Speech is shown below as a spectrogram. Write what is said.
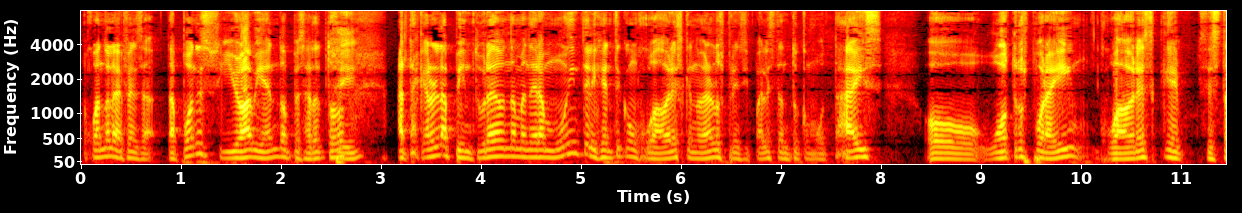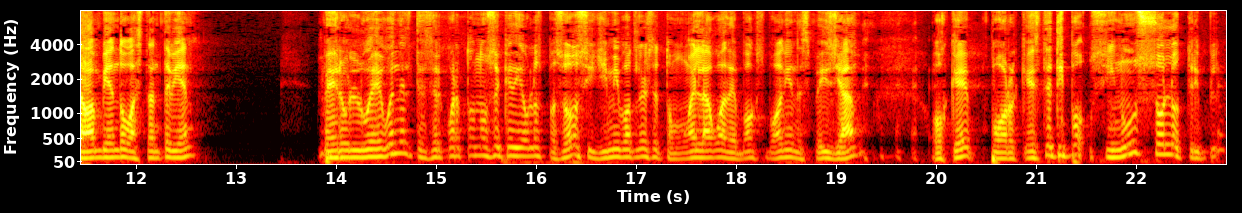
jugando la defensa. Tapones siguió habiendo a pesar de todo. Sí. Atacaron la pintura de una manera muy inteligente con jugadores que no eran los principales, tanto como Thais o u otros por ahí. Jugadores que se estaban viendo bastante bien. Pero luego en el tercer cuarto no sé qué diablos pasó. Si Jimmy Butler se tomó el agua de Box Bunny en Space Jam. o qué. Porque este tipo, sin un solo triple,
